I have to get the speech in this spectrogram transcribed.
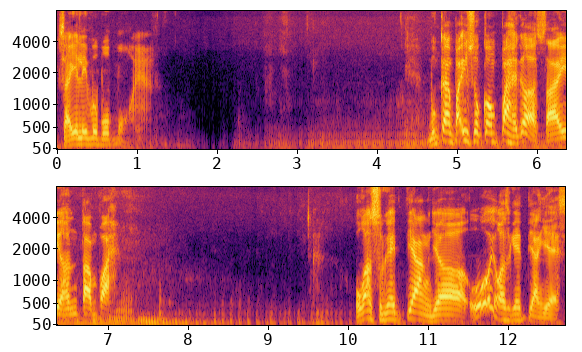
Saya level bomo ya. Bukan Pak Yus sokong pah ke? Saya hentam pah. Orang Sungai Tiang je. Oh, orang Sungai Tiang. Yes.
